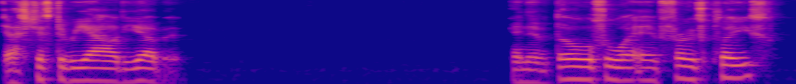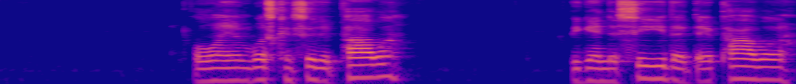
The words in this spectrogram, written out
That's just the reality of it. And if those who are in first place or in what's considered power begin to see that their power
